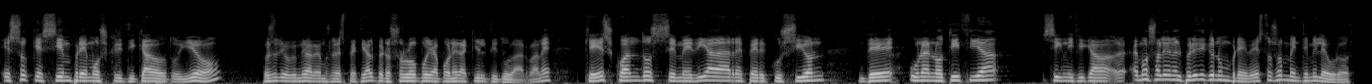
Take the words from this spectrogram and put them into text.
eso que siempre hemos criticado tú y yo. Por eso digo que un día haremos el especial, pero solo voy a poner aquí el titular, ¿vale? Que es cuando se medía la repercusión de una noticia significa hemos salido en el periódico en un breve, estos son 20.000 euros.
